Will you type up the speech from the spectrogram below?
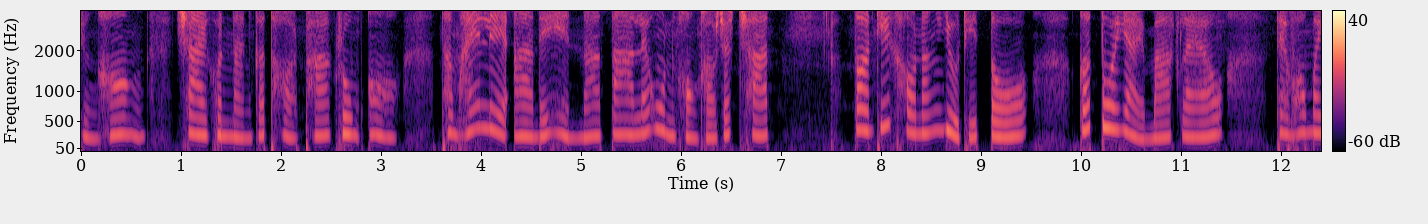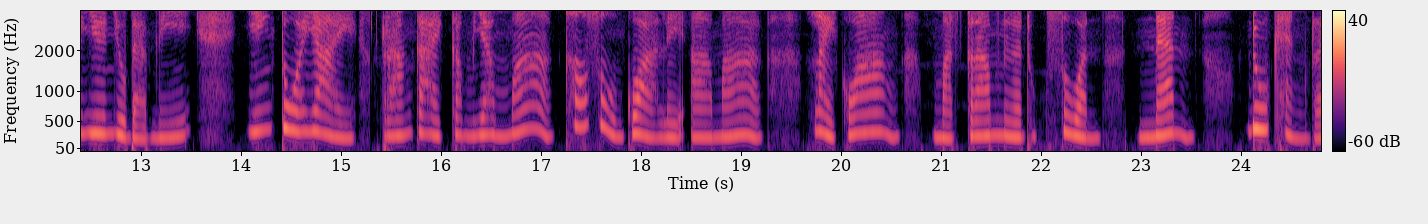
ถึงห้อง ชายคนนั้นก็ถอดผ้าคลุมออกทำให้เลอาได้เห็นหน้าตาและหุ่นของเขาชัดๆ ตอนที่เขานั่งอยู่ที่โต๊ะ ก็ตัวใหญ่มากแล้ว แต่พอมายืนอยู่แบบนี้ ยิ่งตัวใหญ่ ร่างกายกำยำมาก เขาสูงกว่าเลอามาก ไหล่กว้าง มัดกล้ามเนื้อทุกส่วน แน่น ดูแข็งแร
